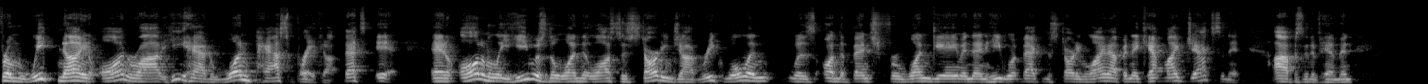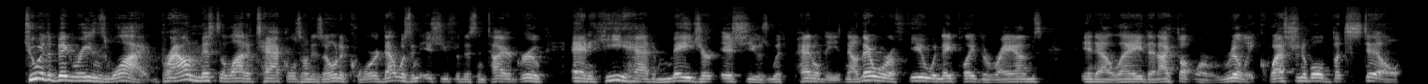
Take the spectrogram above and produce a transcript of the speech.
from week nine on, Rob, he had one pass breakup. That's it. And ultimately, he was the one that lost his starting job. Riq Woolen was on the bench for one game, and then he went back to the starting lineup, and they kept Mike Jackson in opposite of him. And two of the big reasons why Brown missed a lot of tackles on his own accord. That was an issue for this entire group. And he had major issues with penalties. Now, there were a few when they played the Rams in LA that I thought were really questionable, but still,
